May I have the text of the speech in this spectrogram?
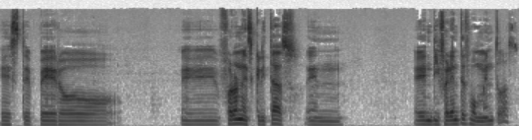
Este, pero eh, fueron escritas en, en diferentes momentos,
